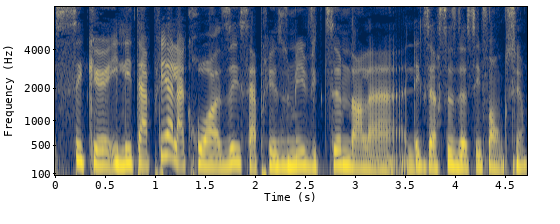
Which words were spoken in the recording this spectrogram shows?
C'est qu'il est appelé à la croiser, sa présumée victime, dans l'exercice de ses fonctions.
